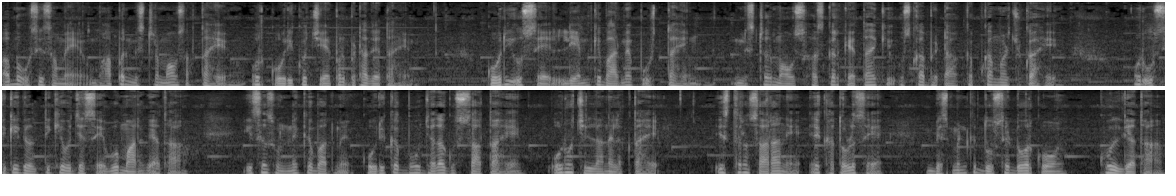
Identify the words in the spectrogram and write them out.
अब उसी समय वहाँ पर मिस्टर माउस आता है और कोरी को चेयर पर बैठा देता है। कोरी उससे लियम के बारे में पूछता है। मिस्टर माउस हंसकर कहता है कि उसका बेटा कब का मर चुका है और उसी की गलती की वजह से वो मारा गया था। इसे सुनने के बाद में कोरी का बहुत ज़्यादा गुस्सा आता है और वो चिल्लाने लगता है। इस तरह सारा ने एक हथौड़े से बेसमेंट के दूसरे डोर को खोल दिया था।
